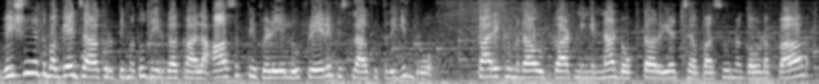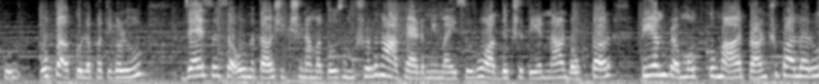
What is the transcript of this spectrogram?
ವಿಷಯದ ಬಗ್ಗೆ ಜಾಗೃತಿ ಮತ್ತು ದೀರ್ಘಕಾಲ ಆಸಕ್ತಿ ಬೆಳೆಯಲು ಪ್ರೇರೇಪಿಸಲಾಗುತ್ತದೆ ಎಂದರು ಕಾರ್ಯಕ್ರಮದ ಉದ್ಘಾಟನೆಯನ್ನ ಡಾಕ್ಟರ್ ಎಚ್ ಬಸವನಗೌಡಪ್ಪ, ಉಪ ಕುಲಪತಿಗಳು ಜೆಎಸ್ಎಸ್ ಉನ್ನತ ಶಿಕ್ಷಣ ಮತ್ತು ಸಂಶೋಧನಾ ಅಕಾಡೆಮಿ ಮೈಸೂರು ಅಧ್ಯಕ್ಷತೆಯನ್ನ ಡಾಕ್ಟರ್ ಟಿಎಂ ಪ್ರಮೋದ್ ಕುಮಾರ್, ಪ್ರಾಂಶುಪಾಲರು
